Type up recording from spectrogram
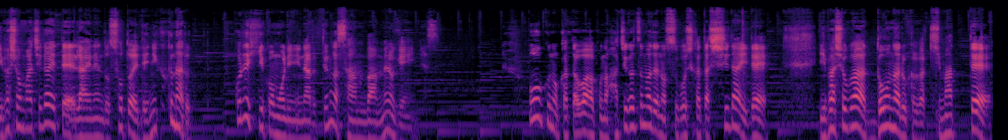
居場所を間違えて来年度外へ出にくくなる。これで引きこもりになるっていうのが3番目の原因です。多くの方はこの8月までの過ごし方次第で居場所がどうなるかが決まって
